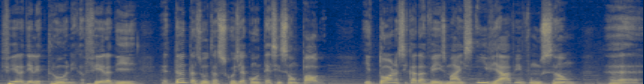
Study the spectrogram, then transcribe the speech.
Feira de eletrônica, feira de é, tantas outras coisas que acontecem em São Paulo e torna-se cada vez mais inviável em função é,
